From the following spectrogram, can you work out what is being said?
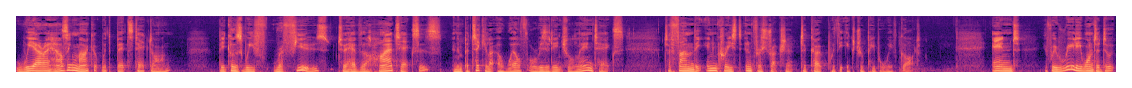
We are a housing market with bets tacked on because we refuse to have the higher taxes, and in particular a wealth or residential land tax, to fund the increased infrastructure to cope with the extra people we've got. And if we really wanted to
